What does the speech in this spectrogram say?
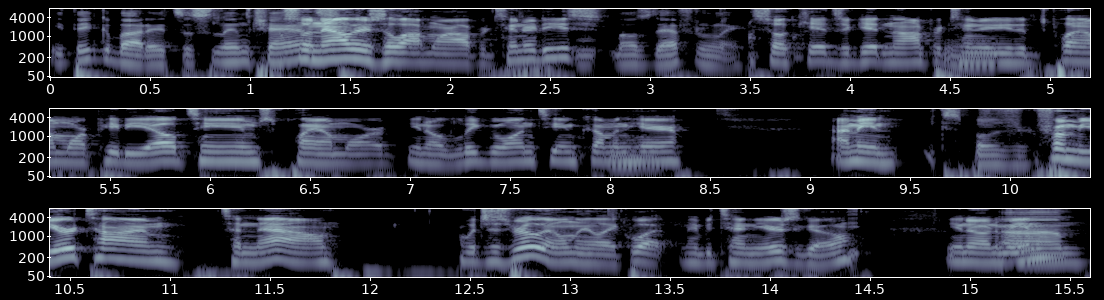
You think about it, it's a slim chance. So now there's a lot more opportunities. most definitely. So kids are getting an opportunity to play on more PDL teams, play on more, you know, League One team coming Mhm. here. I mean, Exposure. from your time to now, which is really only like what, maybe ten years ago. You know what I mean? Um,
